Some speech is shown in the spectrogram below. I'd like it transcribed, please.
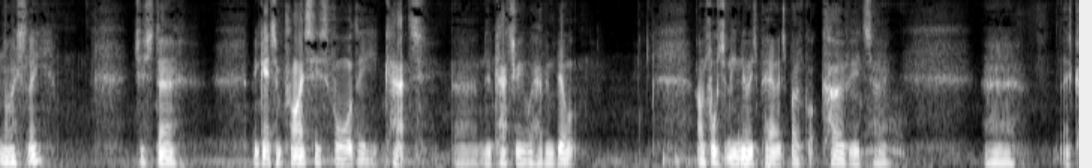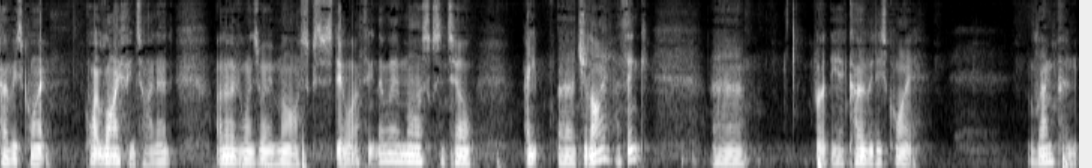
nicely. Just uh, been getting some prices for the cat, uh, new cattery we're having built Unfortunately, Nui's parents both got COVID, so uh, COVID's quite quite rife in Thailand. I know everyone's wearing masks still. I think they're wearing masks until 8 uh, July, I think. Uh, but yeah, COVID is quite rampant.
